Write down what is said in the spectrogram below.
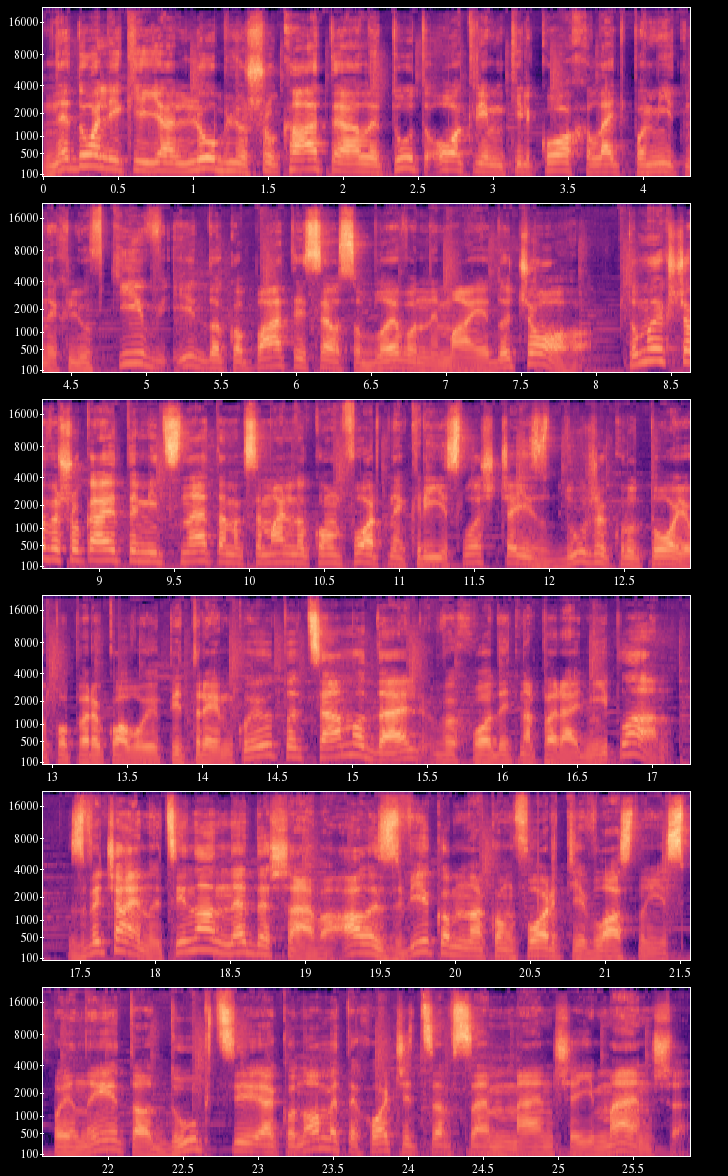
Недоліки я люблю шукати, але тут, окрім кількох ледь помітних люфтів, і докопатися особливо немає до чого. Тому, якщо ви шукаєте міцне та максимально комфортне крісло ще й з дуже крутою поперековою підтримкою, то ця модель виходить на передній план. Звичайно, ціна не дешева, але з віком на комфорті власної спини та дубці економити хочеться все менше і менше.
